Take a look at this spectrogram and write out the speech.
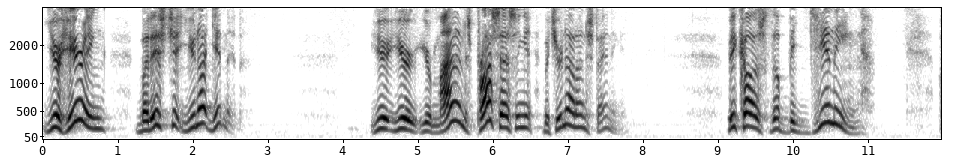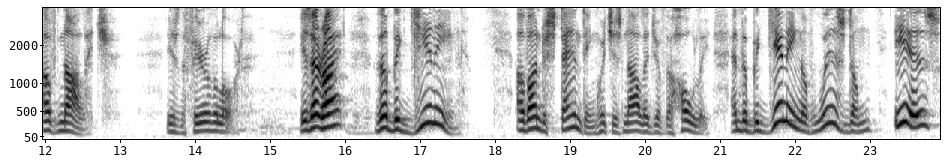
You're hearing, but it's just, you're not getting it. Your, your, your mind is processing it, but you're not understanding it. Because the beginning of knowledge is the fear of the Lord. Is that right? The beginning of understanding, which is knowledge of the holy. And the beginning of wisdom is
